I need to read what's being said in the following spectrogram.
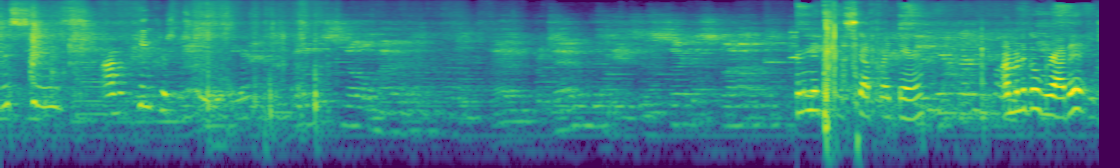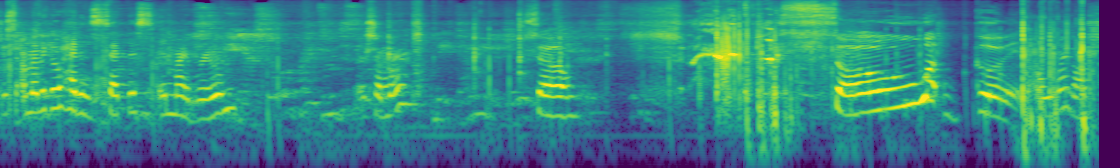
This is, I have a pink Christmas tree this. Stuff right there. I'm gonna go grab it. Just I'm gonna go ahead and set this in my room or somewhere. So so good. Oh my gosh,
